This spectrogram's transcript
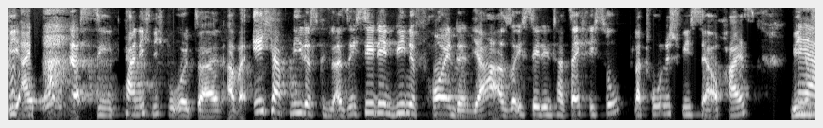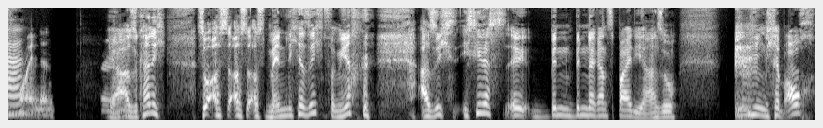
Wie ein Mann das sieht, kann ich nicht beurteilen. Aber ich habe nie das Gefühl, also ich sehe den wie eine Freundin, ja. Also ich sehe den tatsächlich so, platonisch, wie es ja auch heißt, wie Ja. eine Freundin. Ja, also kann ich, so aus, aus, aus männlicher Sicht von mir, also ich, ich sehe das, äh, bin, bin da ganz bei dir. Also ich habe auch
